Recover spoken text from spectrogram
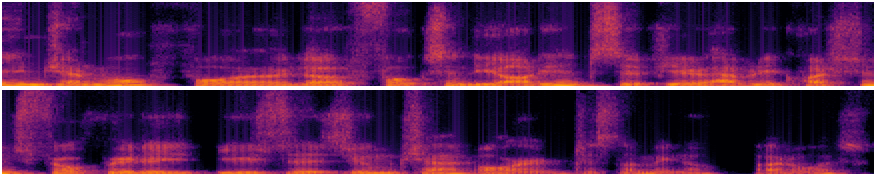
In general, for the folks in the audience, if you have any questions, feel free to use the Zoom chat or just let me know otherwise.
